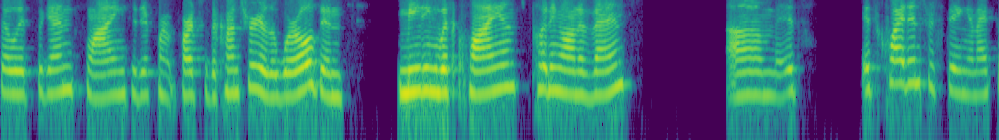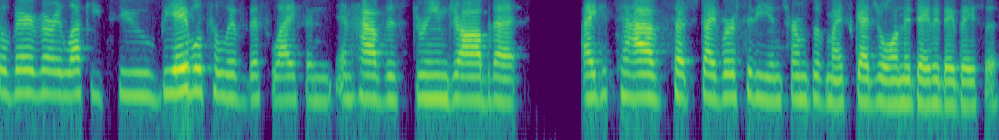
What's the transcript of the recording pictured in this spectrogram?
So it's again flying to different parts of the country or the world and meeting with clients, putting on events. Um, it's it's quite interesting, and I feel very very lucky to be able to live this life and and have this dream job that I get to have such diversity in terms of my schedule on a day to day basis.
